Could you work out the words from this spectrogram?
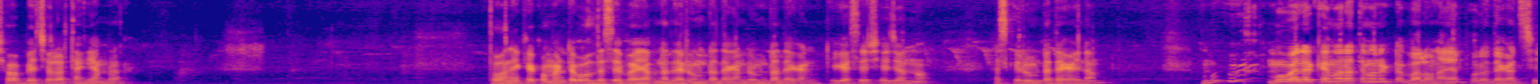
সব বেচলার থাকি আমরা। তো অনেকে কমেন্টে বলতেছে, ভাই, আপনাদের রুমটা দেখান রুমটা দেখান। ঠিক আছে সেই জন্য আজকে রুমটা দেখাইলাম। মোবাইলের ক্যামেরা তেমন একটা ভালো না এরপরও দেখাচ্ছি।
